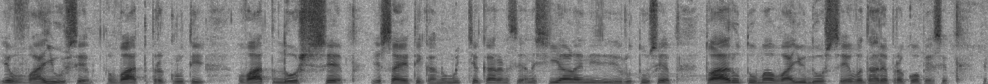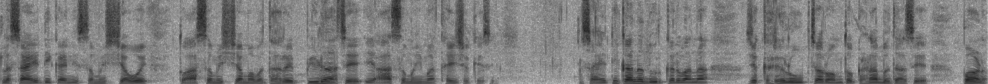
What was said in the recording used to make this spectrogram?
એ વાયુ છે, વાત પ્રકૃતિ. વાત દોષ છે, એ સાયટિકાનું મુખ્ય કારણ છે અને શિયાળાની ઋતુ છે, તો આ ઋતુમાં વાયુ દોષ છે, એ વધારે પ્રકોપે છે. એટલે સાયટિકાની સમસ્યા હોય, તો આ સમસ્યામાં વધારે પીડા છે, એ આ સમયમાં થઈ શકે છે. સાયટિકાને દૂર કરવાના જે ઘરેલું ઉપચારો, આમ તો ઘણા બધા છે, પણ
